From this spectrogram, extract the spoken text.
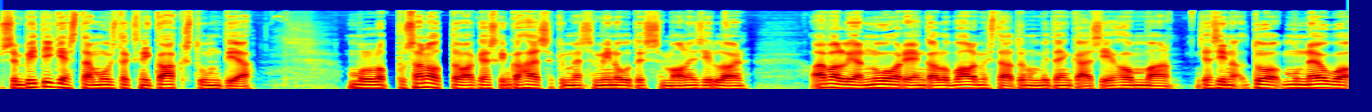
sen piti kestää muistaakseni kaksi tuntia. Mulla loppui sanottavaa kesken 20 minuutissa. Mä olin silloin aivan liian nuori, enkä ollut valmistautunut mitenkään siihen hommaan. Ja siinä tuo mun neuvo,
